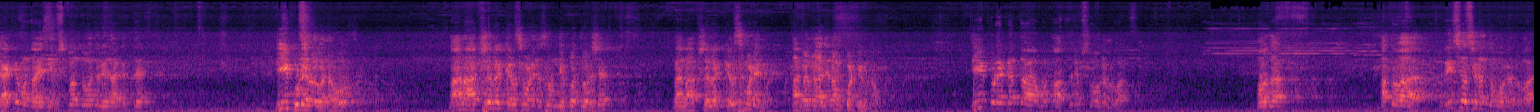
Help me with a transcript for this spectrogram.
ಯಾಕೆ ಒಂದು ಐದು ನಿಮಿಷ ಬಂದು ಹೋದ್ರೆ ಏನಾಗುತ್ತೆ? ಟೀ ಕುಡಿಯಲ್ವ ನಾವು? ನಾನು ಆಕ್ಷಲ ಕೆಲಸ ಮಾಡಿದ್ದೆ ಸರ್, ಒಂದು ಇಪ್ಪತ್ತು ವರ್ಷ. ನಾನು ಆಕ್ಷಲ ಕೆಲಸ ಮಾಡಿದ್ದೆ. ಆಮೇಲೆ ರಾಜೀನಾಮೆ ಕೊಟ್ಟಿವಿ ನಾವು. ಟೀ ಕುಡಿಯಕ್ಕಂತ ಒಂದು ಹತ್ತು ನಿಮಿಷ ಹೋಗಲ್ವಾ? ಹೌದಾ? ಅಥವಾ ರೀಸರ್ಚ್ ಅಂತ ಹೋಗಲ್ವಾ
